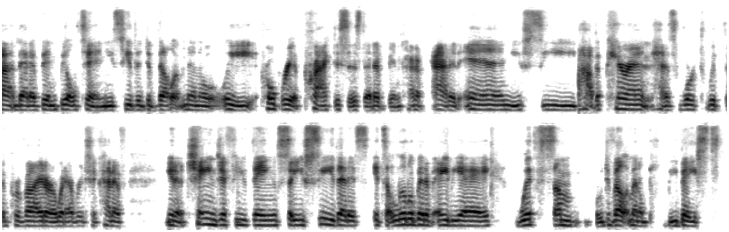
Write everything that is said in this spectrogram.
uh, that have been built in. You see the developmentally appropriate practices that have been kind of added in. You see how the parent has worked with the provider or whatever to kind of you know change a few things. So you see that it's it's a little bit of aba with some developmental based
